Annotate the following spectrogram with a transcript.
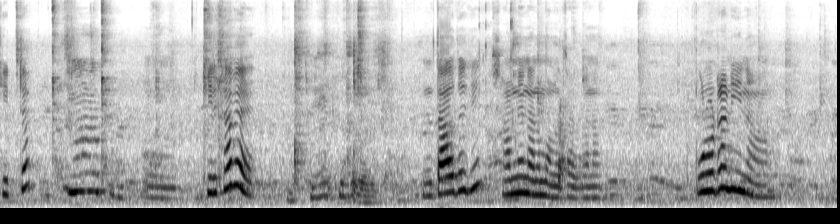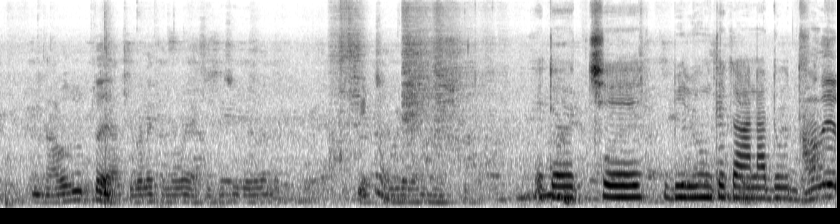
ক্ষীরটা। ক্ষীর খাবে? দাও দেখি সামনে না মনে থাকবে না। পুরোটা নিই না দুধ তো রাত্রিবেলা খেলে শেষে করে এটা হচ্ছে বীরভূম থেকে আনা দুধ। আমাদের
